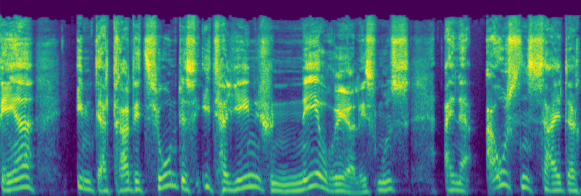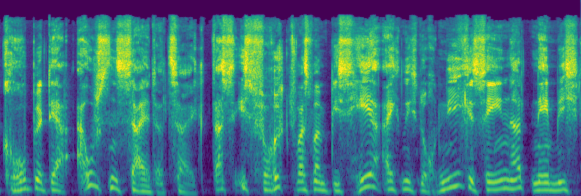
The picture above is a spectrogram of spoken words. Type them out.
der in der Tradition des italienischen Neorealismus eine Außenseitergruppe der Außenseiter zeigt. Das ist verrückt, was man bisher eigentlich noch nie gesehen hat, nämlich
